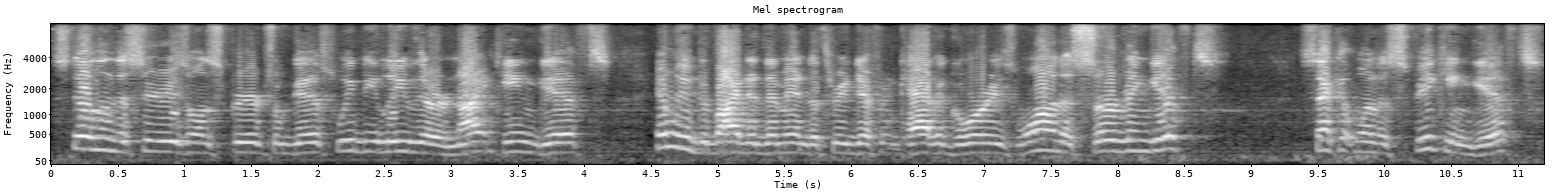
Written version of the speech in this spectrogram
Still in the series on spiritual gifts, we believe there are 19 gifts and we've divided them into three different categories. One is serving gifts, second one is speaking gifts,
